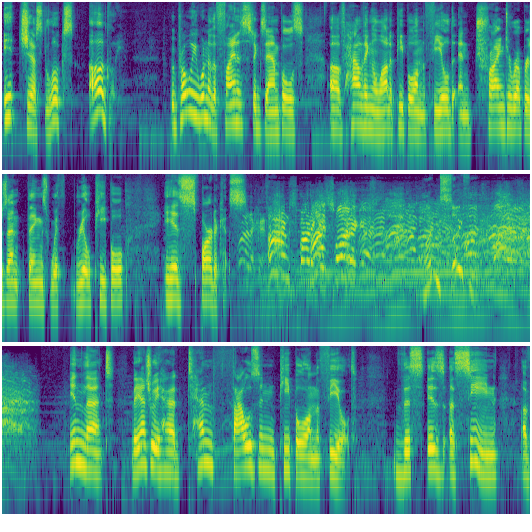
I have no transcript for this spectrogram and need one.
it just looks ugly. But probably one of the finest examples of having a lot of people on the field and trying to represent things with real people is Spartacus. Spartacus. I'm Spartacus. I'm Spartacus. I'm Cypher. In that, they actually had 10,000 people on the field. This is a scene of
